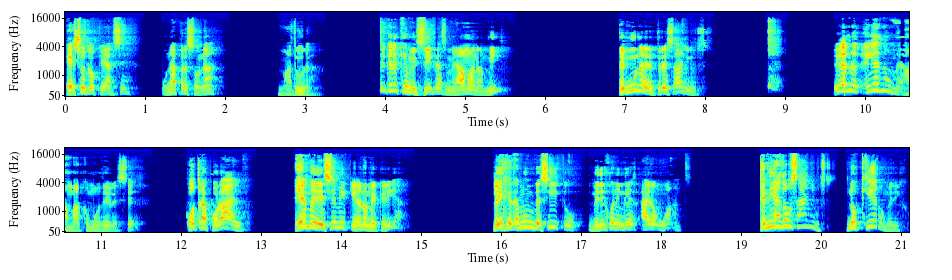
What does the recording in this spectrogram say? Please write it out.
Eso es lo que hace una persona madura. ¿Usted cree que mis hijas me aman a mí? Tengo una de tres años. Ella no, ella no me ama como debe ser. Otra por ahí. Ella me decía a mí que ya no me quería. Le dije, dame un besito. Y me dijo en inglés, I don't want. Tenía dos años. No quiero, me dijo.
